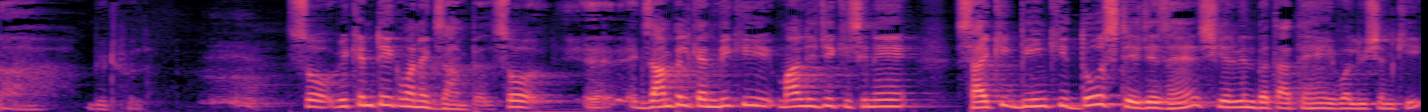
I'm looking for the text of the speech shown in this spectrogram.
beautiful so we can take one example so example can be कि मान लीजिए किसी ने साइकिक बीइंग की दो स्टेजेस हैं। शेयरविंद बताते हैं इवोल्यूशन की।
